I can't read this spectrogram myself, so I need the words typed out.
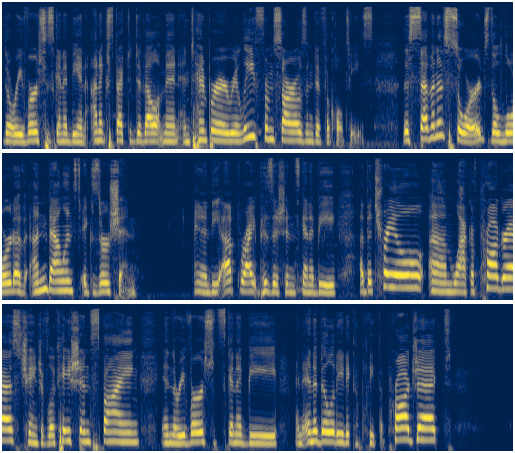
The reverse is going to be an unexpected development and temporary relief from sorrows and difficulties. The Seven of Swords, the Lord of unbalanced exertion. And the upright position is going to be a betrayal, um, lack of progress, change of location, spying. In the reverse, it's going to be an inability to complete the project.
